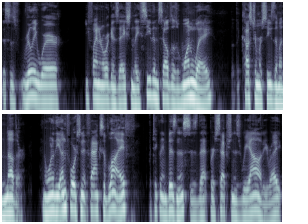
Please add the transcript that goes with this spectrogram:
This is really where you find an organization, they see themselves as one way, but the customer sees them another. And one of the unfortunate facts of life, particularly in business, is that perception is reality, right?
